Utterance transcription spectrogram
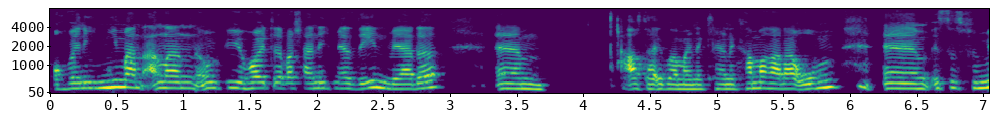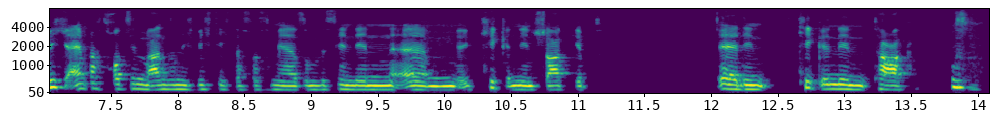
Auch wenn ich niemand anderen irgendwie heute wahrscheinlich mehr sehen werde. Ähm, außer über meine kleine Kamera da oben, ähm, ist es für mich einfach trotzdem wahnsinnig wichtig, dass das mir so ein bisschen den ähm, Kick in den Start gibt. Äh, den Kick in den Tag.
